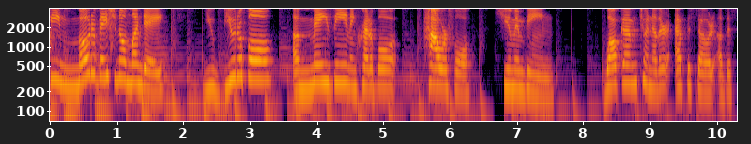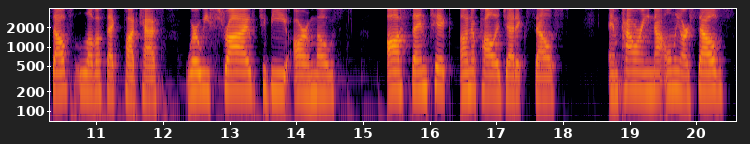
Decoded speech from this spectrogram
Happy Motivational Monday, you beautiful, amazing, incredible, powerful human being. Welcome to another episode of the Self Love Effect podcast, where we strive to be our most authentic, unapologetic self, empowering not only ourselves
